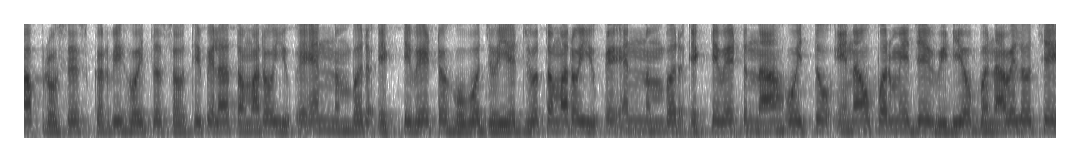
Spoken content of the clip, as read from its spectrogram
આ પ્રોસેસ કરવી હોય તો સૌથી પહેલાં તમારો યુએએન નંબર એક્ટિવેટ હોવો જોઈએ. જો તમારો યુએએન નંબર એક્ટિવેટ ના હોય તો એના ઉપર મેં જે વીડિયો બનાવેલો છે,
